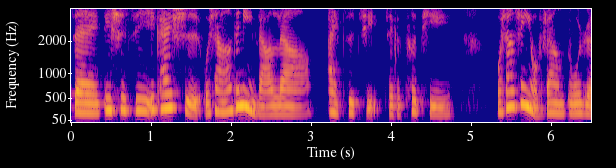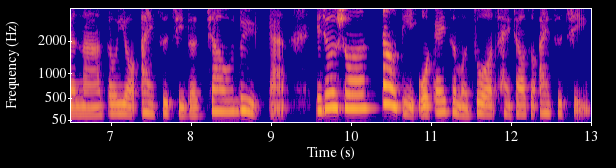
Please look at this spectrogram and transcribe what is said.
在第四季一开始，我想要跟你聊聊爱自己这个课题。我相信有非常多人呐、都有爱自己的焦虑感。也就是说，到底我该怎么做才叫做爱自己？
